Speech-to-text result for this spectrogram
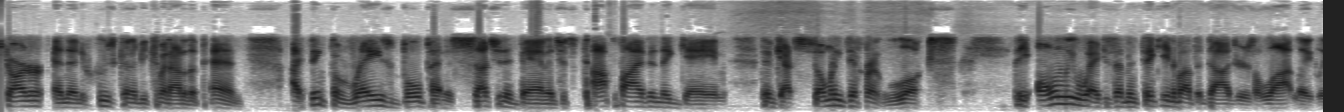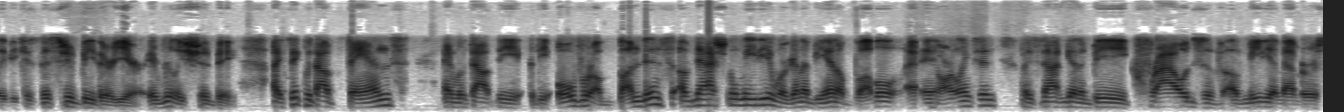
starter and then who's going to be coming out of the pen. I think the Rays bullpen is such an advantage. It's top five in the game. They've got so many different looks. The only way, because I've been thinking about the Dodgers a lot lately, because this should be their year. It really should be. I think without fans, and without the the overabundance of national media, we're going to be in a bubble in Arlington, but it's not going to be crowds of, of media members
